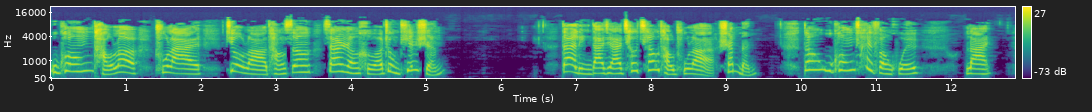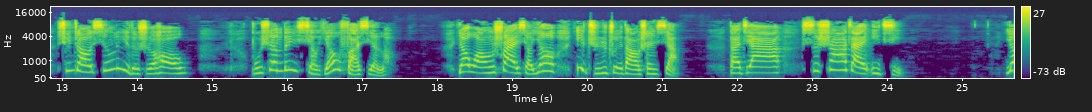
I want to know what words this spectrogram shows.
悟空逃了出来，救了唐僧三人和众天神，带领大家悄悄逃出了山门。当悟空再返回来寻找行李的时候，不慎被小妖发现了。妖王率小妖一直追到山下，大家厮杀在一起。妖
